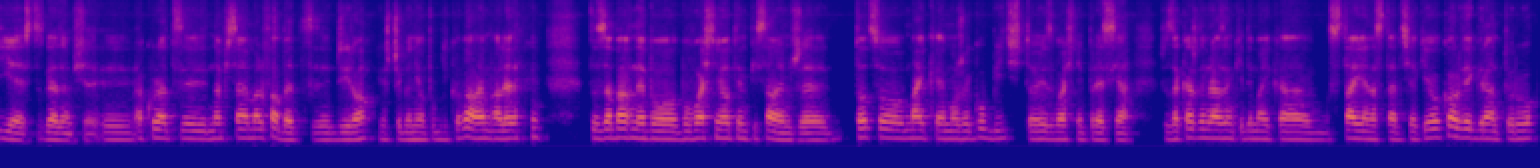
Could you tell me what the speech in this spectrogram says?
Jest, zgadzam się. Y, akurat napisałem alfabet Giro, jeszcze go nie opublikowałem, ale to zabawne, bo, bo właśnie o tym pisałem, że to, co Majkę może gubić, to jest właśnie presja, że za każdym razem, kiedy Majka staje na starcie jakiegokolwiek Grand Touru,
